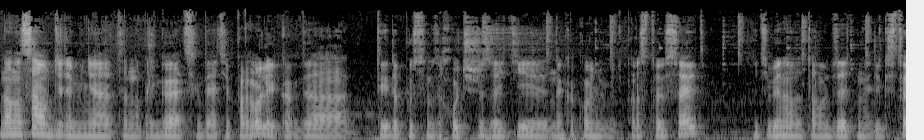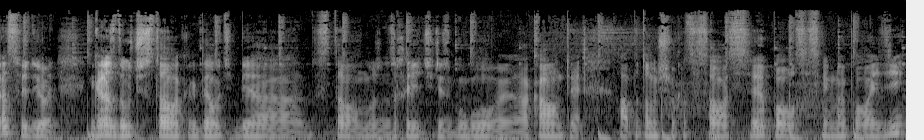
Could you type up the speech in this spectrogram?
Ну, на самом деле, меня это напрягает всегда эти пароли, когда ты, допустим, захочешь зайти на какой-нибудь простой сайт, и тебе надо там обязательно регистрацию делать. Гораздо лучше стало, когда у тебя стало можно заходить через гугловые аккаунты, а потом еще подсосалась Apple со своим Apple ID,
